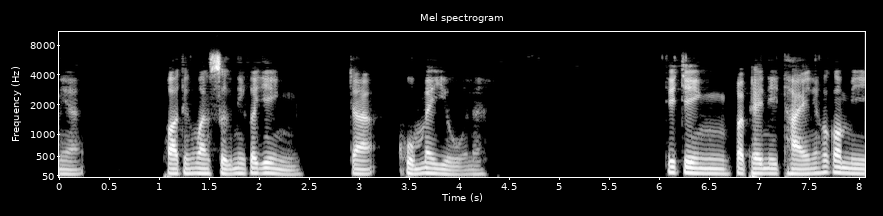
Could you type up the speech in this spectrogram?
เนี่ย พอถึงวันศึกนี่ก็ยิ่งจะคุมไม่อยู่นะ ที่จริงประเพณีไทยนี่เขาก็มี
